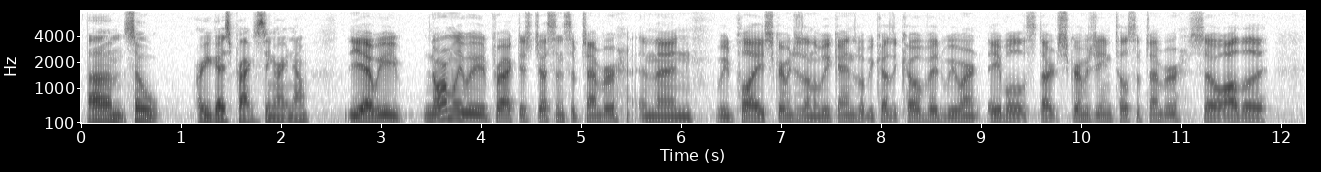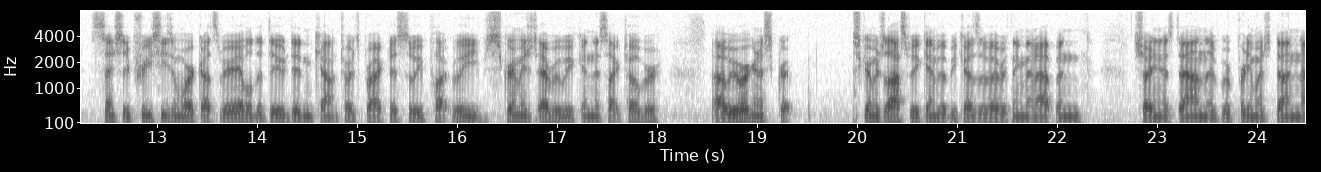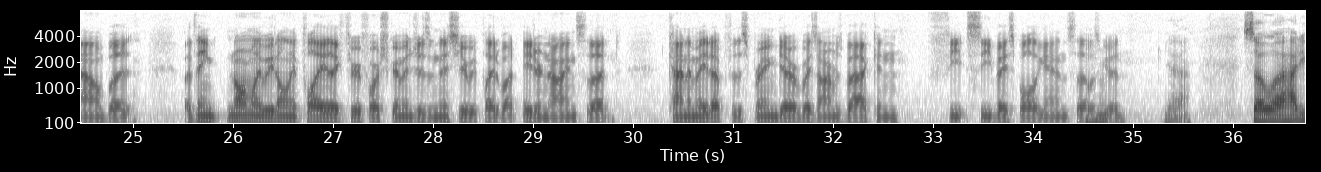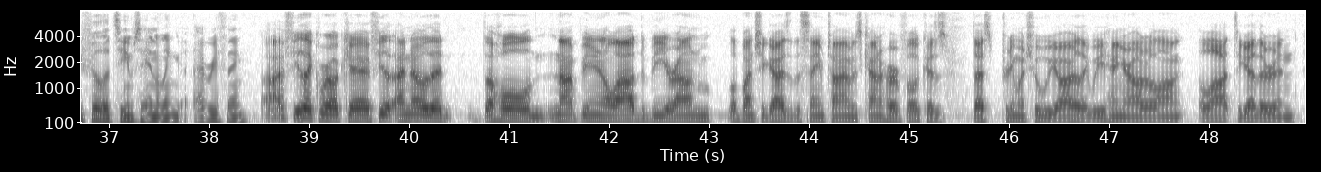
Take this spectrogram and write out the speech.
Um, so are you guys practicing right now? Yeah, we normally we would practice just in September, and then we'd play scrimmages on the weekends. But because of COVID, we weren't able to start scrimmaging until September. So all the essentially preseason workouts we were able to do didn't count towards practice. So we pl- we scrimmaged every weekend this October. Uh, we were going to scri- scrimmage last weekend, but because of everything that happened, shutting us down, that we're pretty much done now. But I think normally we'd only play like three or four scrimmages, and this year we played about eight or nine. So that kind of made up for the spring, get everybody's arms back and feet see baseball again. So that was Mhm. good. Yeah. So uh, how do you feel the team's handling everything? I feel like we're okay. I feel I know that the whole not being allowed to be around a bunch of guys at the same time is kind of hurtful because that's pretty much who we are. Like we hang out along a lot together, and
